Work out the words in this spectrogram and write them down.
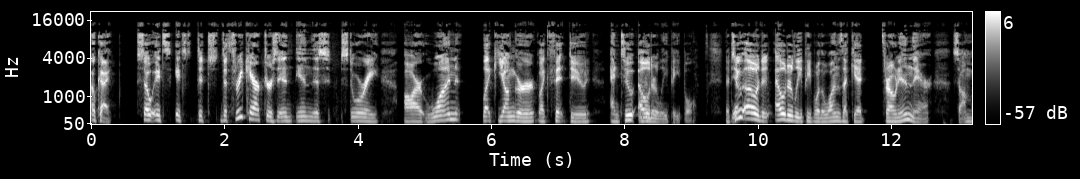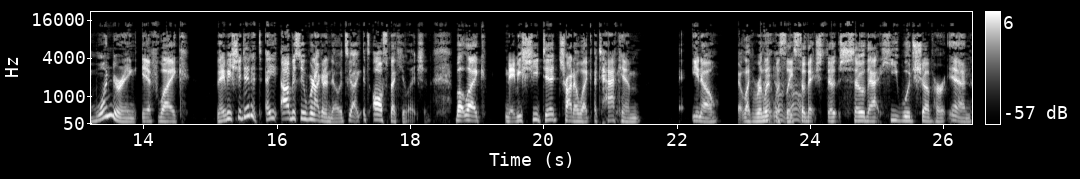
okay, so it's it's the the three characters in in this story are one like younger like fit dude and two elderly people. The two elder, elderly people are the ones that get thrown in there. So I'm wondering if like maybe she did it. I- Obviously, we're not going to know. It's it's all speculation, but like maybe she did try to like attack him, you know, like relentlessly, so that so, so that he would shove her in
